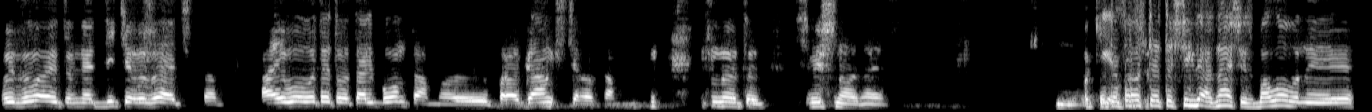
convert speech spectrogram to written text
вызывает у меня дикий ржач там. А его вот этот вот альбом там э, про гангстеров там, ну это смешно, знаешь. Okay, это просто, это всегда, знаешь, избалованные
